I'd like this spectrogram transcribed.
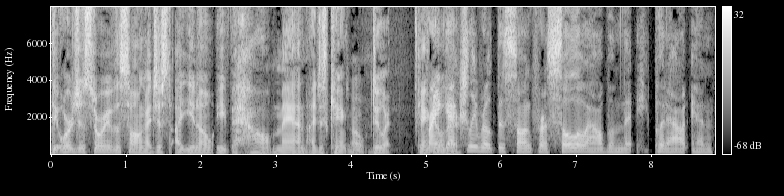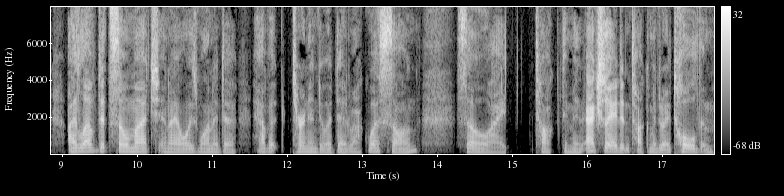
The origin story of the song, I just, I, you know, e- oh man, I just can't do it. Can't Frank actually wrote this song for a solo album that he put out, and I loved it so much, and I always wanted to have it turn into a Dead Rock West song. So I talked him in. Actually, I didn't talk him into it. I told him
